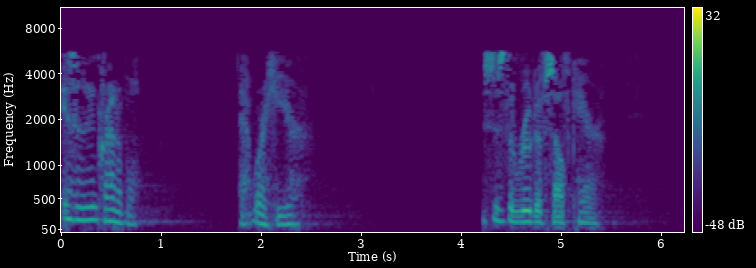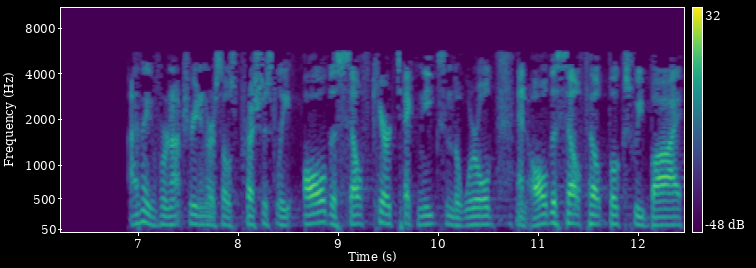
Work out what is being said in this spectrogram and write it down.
isn't incredible that we're here. This is the root of self care. I think if we're not treating ourselves preciously, all the self care techniques in the world and all the self help books we buy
